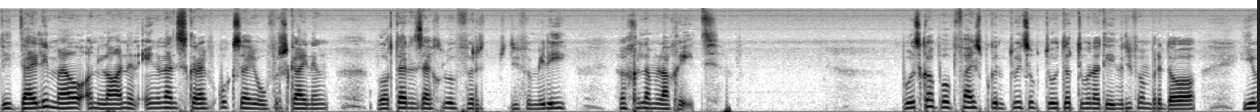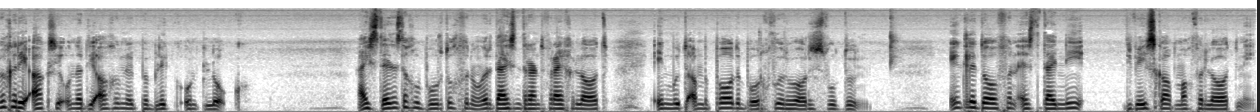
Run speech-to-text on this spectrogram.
Die Daily Mail online in Engeland skryf ook sy hoofverskyning, waar tydens sy geloof vir die familie geglimlag het. Boodskap op Facebook en tweets op Twitter toon dat Henry van Breda hevige reaksie onder die algemene publiek ontlok. Hy is dinsdag op boortog van 100.000 rand vrygelaat en moet aan bepaalde borgvoorwaardes voldoen. Enkele daarvan is dat hy nie die weeskap mag verlaat nie.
